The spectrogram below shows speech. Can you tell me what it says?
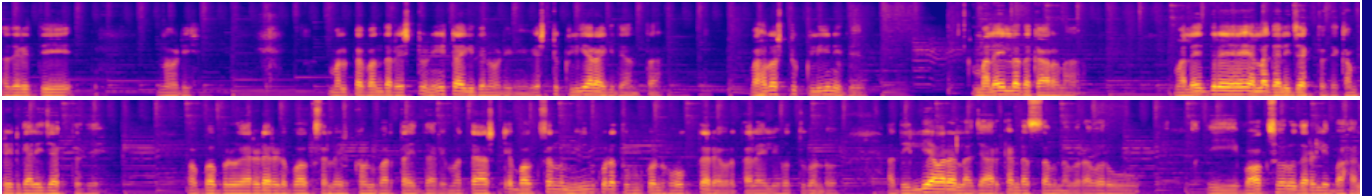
ಅದೇ ರೀತಿ ನೋಡಿ, ಮಲ್ಪೆ ಬಂದರೆ ಎಷ್ಟು ನೀಟಾಗಿದೆ ನೋಡಿ ನೀವು. ಎಷ್ಟು ಕ್ಲಿಯರ್ ಆಗಿದೆ ಅಂತ. ಬಹಳಷ್ಟು ಕ್ಲೀನ್ ಇದೆ. ಮಳೆ ಇಲ್ಲದ ಕಾರಣ. ಮಳೆ ಇದ್ದರೆ ಎಲ್ಲ ಗಲೀಜಾಗ್ತದೆ ಕಂಪ್ಲೀಟ್ ಗಲೀಜಾಗ್ತದೆ. ಒಬ್ಬೊಬ್ಬರು ಎರಡೆರಡು ಬಾಕ್ಸ್ ಎಲ್ಲ ಇಟ್ಕೊಂಡು ಬರ್ತಾ ಇದ್ದಾರೆ. ಮತ್ತು ಅಷ್ಟೇ ಬಾಕ್ಸನ್ನು ಮೀನು ಕೂಡ ತುಂಬಿಕೊಂಡು ಹೋಗ್ತಾರೆ ಅವರ ತಲೆಯಲ್ಲಿ ಹೊತ್ತುಕೊಂಡು. ಅದು ಇಲ್ಲಿ ಅವರಲ್ಲ, ಜಾರ್ಖಂಡ್ ಅಸ್ಸಾಂನವರು. ಅವರು ಈ ಬಾಕ್ಸ್ ಹೊರುವುದರಲ್ಲಿ ಬಹಳ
